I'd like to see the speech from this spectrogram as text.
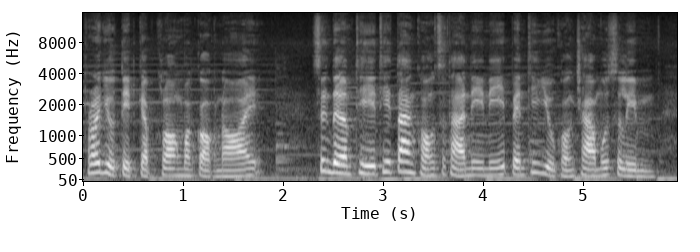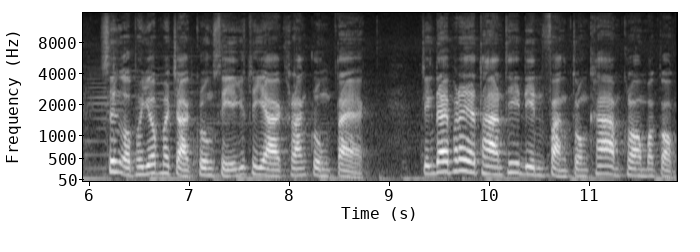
เพราะอยู่ติดกับคลองบางกอกน้อย ซึ่งเดิมทีที่ตั้งของสถานีนี้เป็นที่อยู่ของชาวมุสลิม ซึ่งอพยพมาจากกรุงศรีอยุธยาครั้งกรุงแตก จึงได้พระราชทานที่ดินฝั่งตรงข้ามคลองบางกอก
